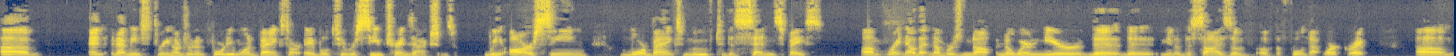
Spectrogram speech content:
Um, and, and that means 341 banks are able to receive transactions. We are seeing more banks move to the send space. Um, right now, that number is not nowhere near the the you know the size of, of the full network, right? Um,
